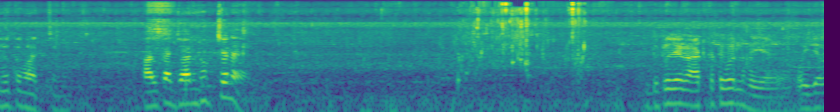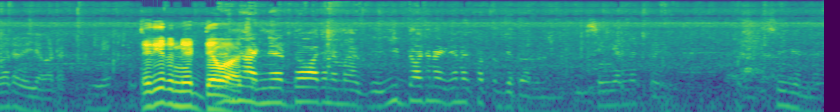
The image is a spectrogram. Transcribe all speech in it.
যেতে পারছে না। হালকা জল ঢুকছে না? দুটো জায়গা আটকাতে পারলে হয়ে যাবে ওই জায়গাটা ওই জায়গাটা। এদিকে তো নেট দেওয়া আছে। নেট দেওয়া আছে না ইট দেওয়া আছে না এখানে করতে যেতে পারবে না। Single match single net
